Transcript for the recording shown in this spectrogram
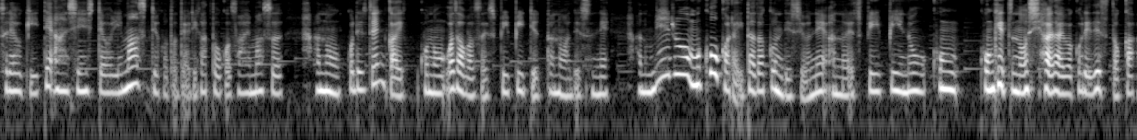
それを聞いて安心しておりますということでありがとうございます。あのこれ前回このわざわざ SPP って言ったのはですねあのメールを向こうからいただくんですよね。あの SPP の今今月のお支払いはこれですとか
